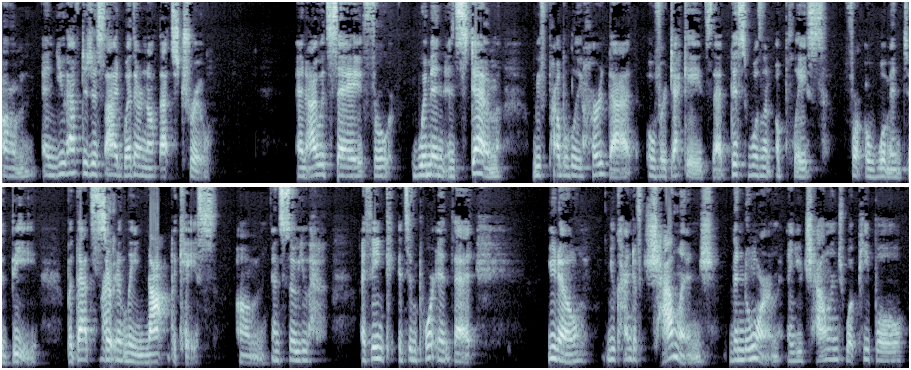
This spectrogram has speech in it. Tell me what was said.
Um, and you have to decide whether or not that's true. And i would say for women in stem we've probably heard that over decades that this wasn't a place for a woman to be but that's right. certainly not the case. Um, and so you i think it's important that you know you kind of challenge the norm and you challenge what people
